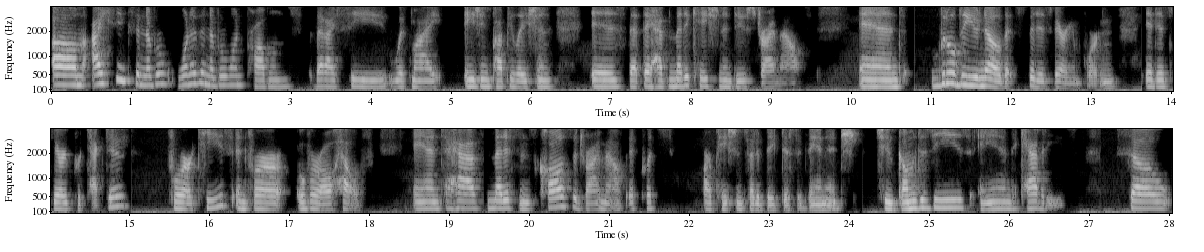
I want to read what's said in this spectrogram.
Um, i think the number one of the number one problems that i see with my aging population is that they have medication induced dry mouth. And little do you know that spit is very important. It is very protective for our teeth and for our overall health. And to have medicines cause the dry mouth, it puts our patients at a big disadvantage to gum disease and cavities. So,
